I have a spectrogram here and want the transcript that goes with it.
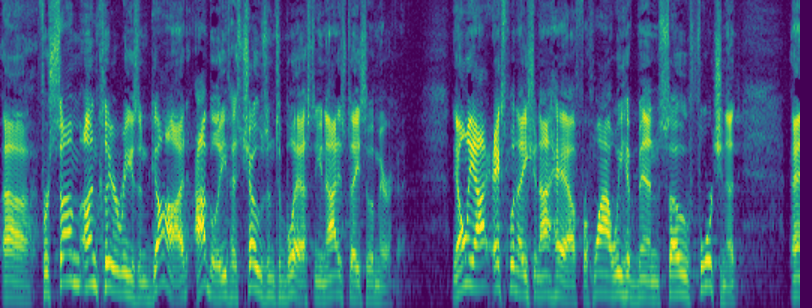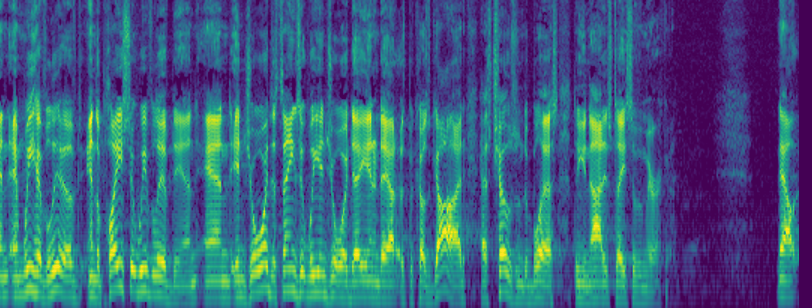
uh, for some unclear reason, God, I believe, has chosen to bless the United States of America. The only explanation I have for why we have been so fortunate and, and we have lived in the place that we've lived in and enjoyed the things that we enjoy day in and out is because God has chosen to bless the United States of America. Now,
